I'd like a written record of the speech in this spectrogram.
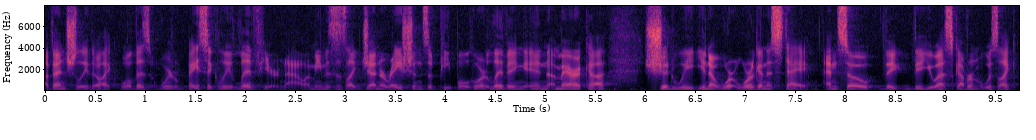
eventually they're like, well, this, we're basically live here now. I mean, this is like generations of people who are living in America. Should we, you know, we're, we're going to stay. And so the, the US government was like,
